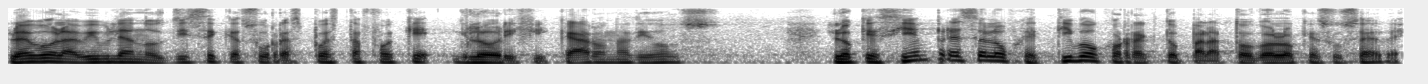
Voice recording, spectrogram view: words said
Luego la Biblia nos dice que su respuesta fue que glorificaron a Dios, lo que siempre es el objetivo correcto para todo lo que sucede.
